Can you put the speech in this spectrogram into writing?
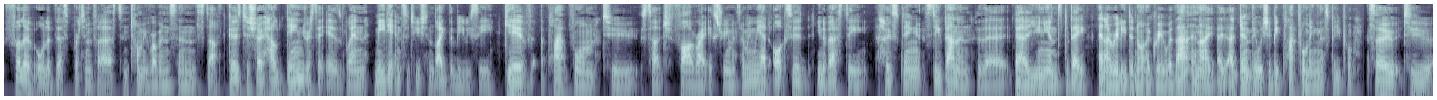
full of all of this Britain First and Tommy Robinson stuff goes to show how dangerous it is when media institutions like the BBC give a platform to such far right extremists. I mean, we had Oxford University hosting Steve Bannon for their uh, unions debate. And I really did not agree with that. And I, I, I don't think we should be platforming this people. So to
